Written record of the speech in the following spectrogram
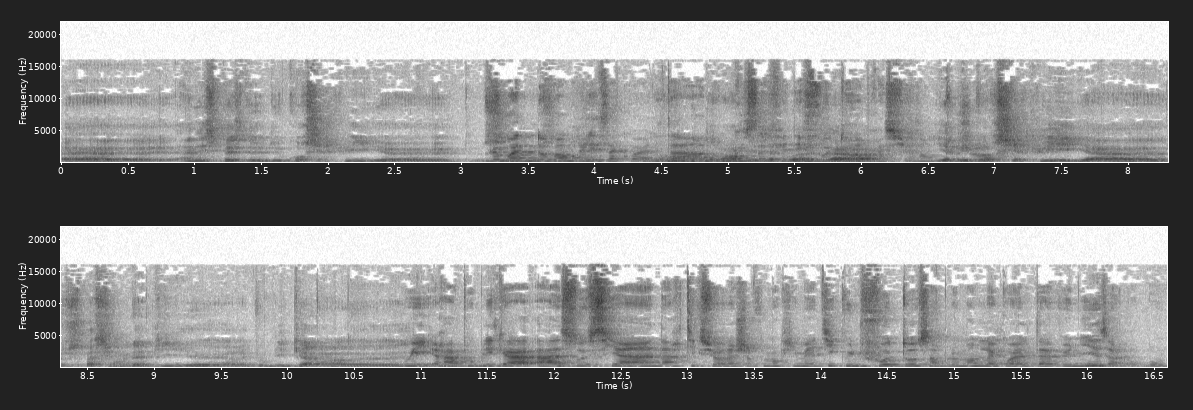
euh, un espèce de, court-circuit. le mois de novembre et les impressionnantes. Il y a des courts-circuits, il y a, je ne sais pas si on l'a dit, Republica. Oui, Republica a associé à un article sur le réchauffement climatique une photo simplement de l'Aqualta à Venise. Alors bon,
